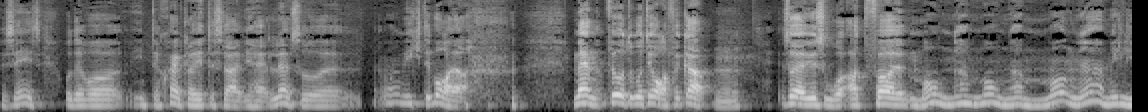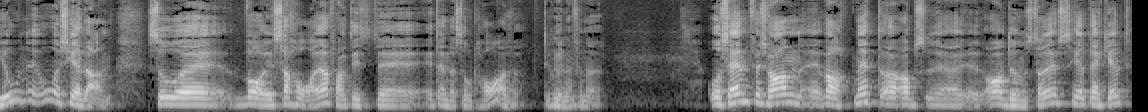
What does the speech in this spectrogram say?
Precis. Och det var inte en självklarhet i Sverige heller. Så eh, det var en viktig vara. Men för att återgå till Afrika. Så är det ju så att för många, många, många miljoner år sedan. Så eh, var ju Sahara faktiskt eh, ett enda stort hav. Till skillnad från nu. Och sen försvann eh, vattnet. och Avdunstades helt enkelt.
